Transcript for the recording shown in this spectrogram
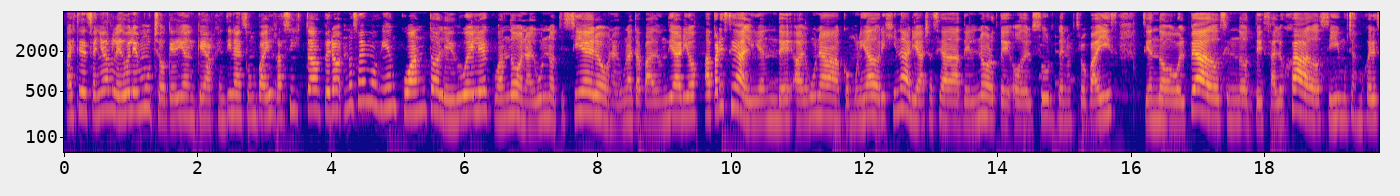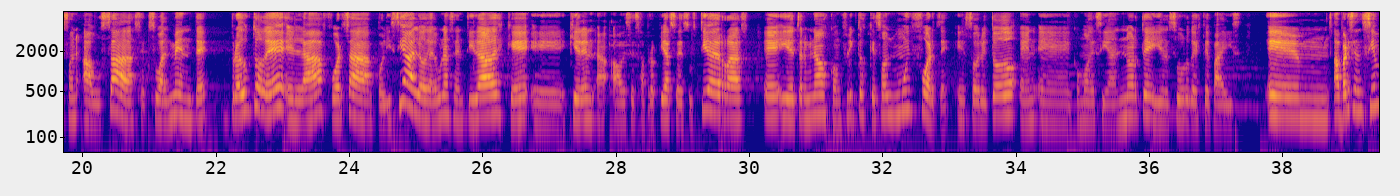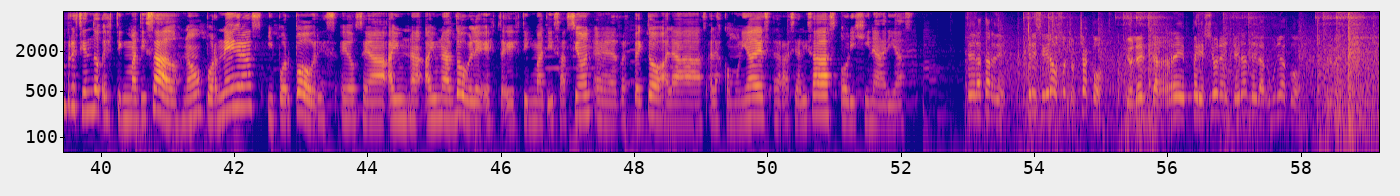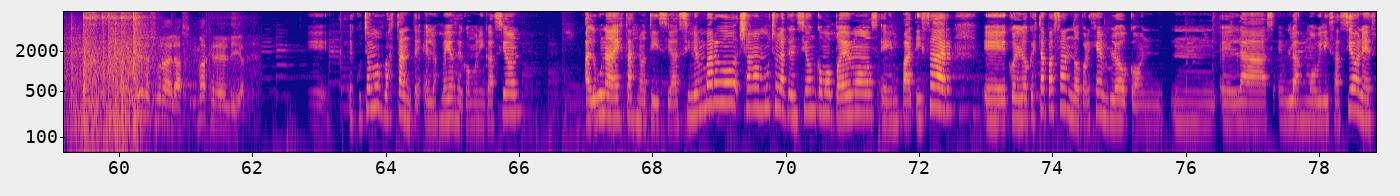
A este señor le duele mucho que digan que Argentina es un país racista, pero no sabemos bien cuánto le duele cuando en algún noticiero o en alguna etapa de un diario aparece alguien de alguna comunidad originaria, ya sea del norte o del sur de nuestro país, siendo golpeados, siendo desalojados y muchas mujeres son abusadas sexualmente, producto de eh, la fuerza policial o de algunas entidades que eh, quieren a, veces apropiarse de sus tierras eh, y determinados conflictos que son muy fuertes, eh, sobre todo en, como decía, el norte y el sur de este país. Eh, aparecen siempre siendo estigmatizados, ¿no? Por negras y por pobres. Eh, o sea, hay una, hay una doble este, estigmatización eh, respecto a las, a las comunidades eh, racializadas originarias. de la tarde, 13 grados 8, Chaco. Violenta represión a integrantes de la comunidad con. Esta es una de las imágenes del día. Eh, escuchamos bastante en los medios de comunicación alguna de estas noticias. Sin embargo, llama mucho la atención cómo podemos empatizar eh, con lo que está pasando, por ejemplo, con mm, eh, las, eh, las movilizaciones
